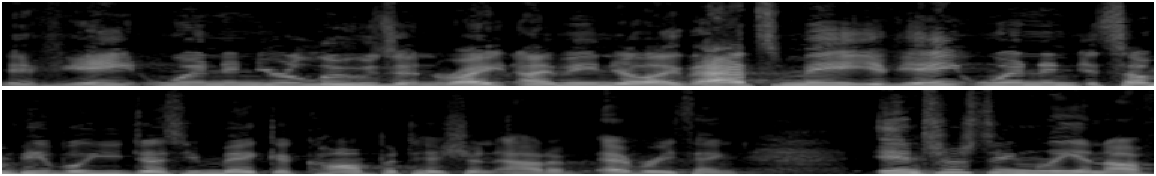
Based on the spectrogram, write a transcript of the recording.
if you ain't winning, you're losing, right? I mean, you're like, that's me. If you ain't winning, some people, you just, you make a competition out of everything. Interestingly enough,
